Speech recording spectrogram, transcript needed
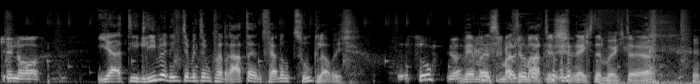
genau. Ja, die Liebe nimmt ja mit dem Quadrat der Entfernung zu, glaube ich. So, ja. Wenn man es mathematisch rechnen möchte, ja.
